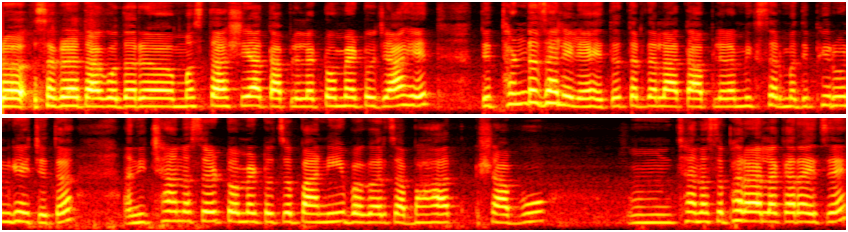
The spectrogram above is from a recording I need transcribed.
तर सगळ्यात अगोदर मस्त असे आता आपल्याला टोमॅटो जे आहेत ते थंड झालेले आहेत तर त्याला आता आपल्याला मिक्सरमध्ये फिरवून घ्यायचे तर आणि छान असं टोमॅटोचं पाणी बगरचा भात शाबू छान असं फराळाला करायचं आहे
